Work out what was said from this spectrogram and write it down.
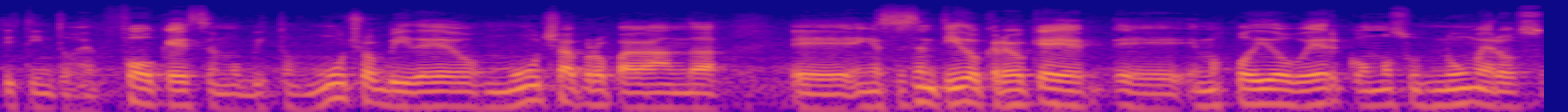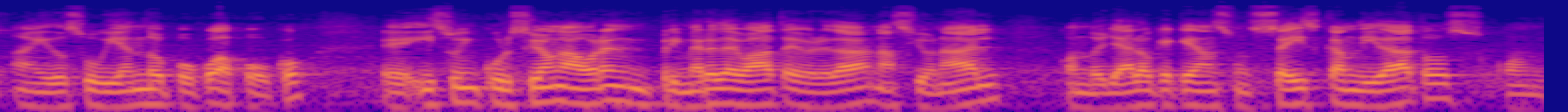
distintos enfoques. Hemos visto muchos videos, mucha propaganda. Eh, en ese sentido, creo que hemos podido ver cómo sus números han ido subiendo poco a poco y su incursión ahora en el primer debate, ¿verdad?, nacional, cuando ya lo que quedan son seis candidatos, con-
